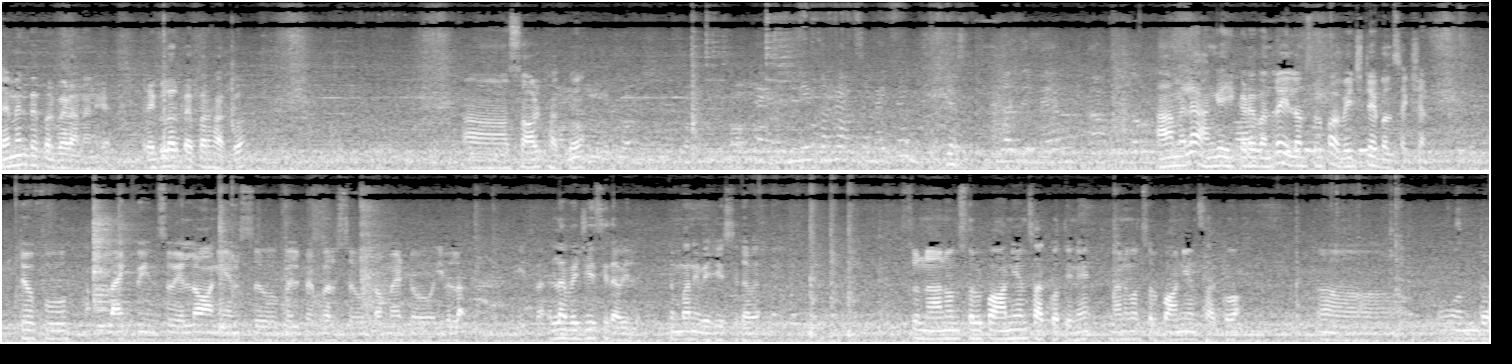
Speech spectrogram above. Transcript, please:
ಲೆಮನ್ ಪೆಪ್ಪರ್ ಬೇಡ ನನಗೆ. ರೆಗ್ಯುಲರ್ ಪೆಪ್ಪರ್ ಹಾಕು. ಸಾಲ್ಟ್ ಹಾಕು. ಆಮೇಲೆ ಹಂಗೆ ಈ ಕಡೆ ಬಂದರೆ ಇಲ್ಲೊಂದು ಸ್ವಲ್ಪ vegetable section tofu black beans yellow onions bell peppers tomato ಇವೆಲ್ಲ ಎಲ್ಲ ವೆಜೀಸ್ ಇದ್ದಾವೆ ಇಲ್ಲಿ. ತುಂಬಾ ವೆಜೀಸ್ ಇದ್ದಾವೆ ಸೊ ನಾನೊಂದು ಸ್ವಲ್ಪ ಆನಿಯನ್ಸ್ ಹಾಕ್ಕೋತೀನಿ. ನನಗೊಂದು ಸ್ವಲ್ಪ ಆನಿಯನ್ಸ್ ಹಾಕು ಒಂದು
